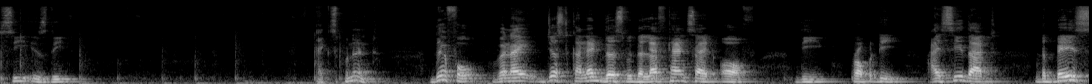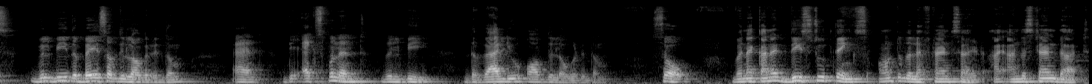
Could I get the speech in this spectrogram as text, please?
c is the exponent. Therefore, when I just connect this with the left hand side of the property, I see that the base will be the base of the logarithm and the exponent will be the value of the logarithm. So when I connect these two things onto the left hand side, I understand that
